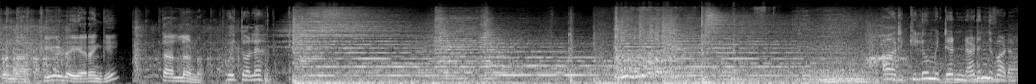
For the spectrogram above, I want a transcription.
இப்ப நான் கீழே இறங்கி தள்ளணும் போய் தொலை ஆறு கிலோமீட்டர் நடந்து வாடா.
